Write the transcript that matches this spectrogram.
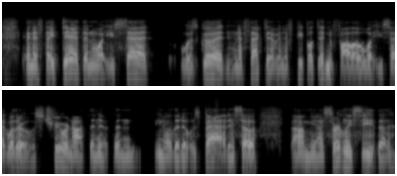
and if they did, then what you said was good and effective. And if people didn't follow what you said, whether it was true or not, then it, then you know that it was bad. And so, um, yeah, I certainly see the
